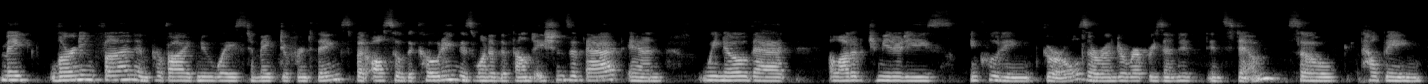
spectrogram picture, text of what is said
make learning fun and provide new ways to make different things, but also the coding is one of the foundations of that. And we know that a lot of communities, including girls, are underrepresented in STEM. So helping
